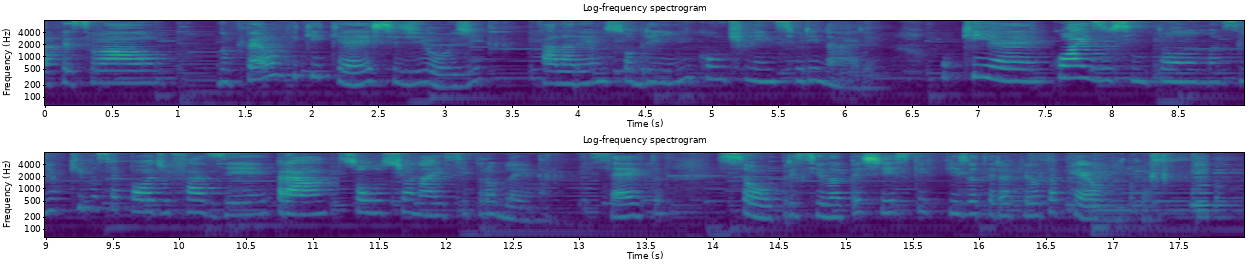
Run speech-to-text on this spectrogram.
Olá, pessoal! No Pelvic Cast de hoje falaremos sobre incontinência urinária. O que é, quais os sintomas e o que você pode fazer para solucionar esse problema, certo? Sou Priscila Pechisque, fisioterapeuta pélvica.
